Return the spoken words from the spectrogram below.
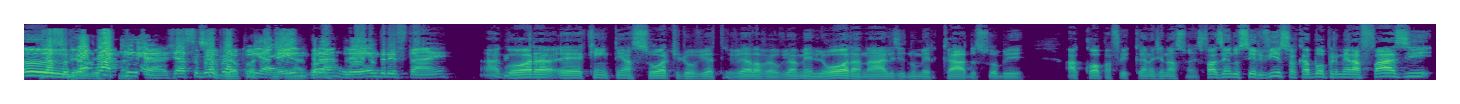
Oh, já subiu Leandro a plaquinha, Stein. já subiu, subiu a, plaquinha. a plaquinha. Entra, agora... Leandro Stein. Agora, é, quem tem a sorte de ouvir a Trivela vai ouvir a melhor análise no mercado sobre a Copa Africana de Nações. Fazendo o serviço, acabou a primeira fase,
